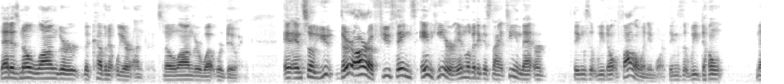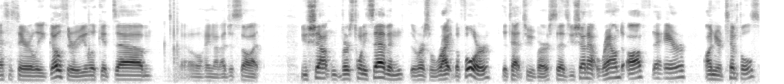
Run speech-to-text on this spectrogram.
That is no longer the covenant we are under. It's no longer what we're doing. And, and so you there are a few things in here in Leviticus 19 that are things that we don't follow anymore, things that we don't necessarily go through. You look at um, oh, hang on, I just saw it. You shall verse 27, the verse right before the tattoo verse says, "You shall not round off the hair on your temples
